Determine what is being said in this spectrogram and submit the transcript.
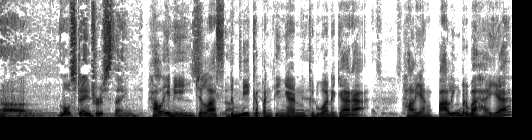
uh, most dangerous thing. Hal ini jelas demi kepentingan kedua negara. Hal yang paling berbahaya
